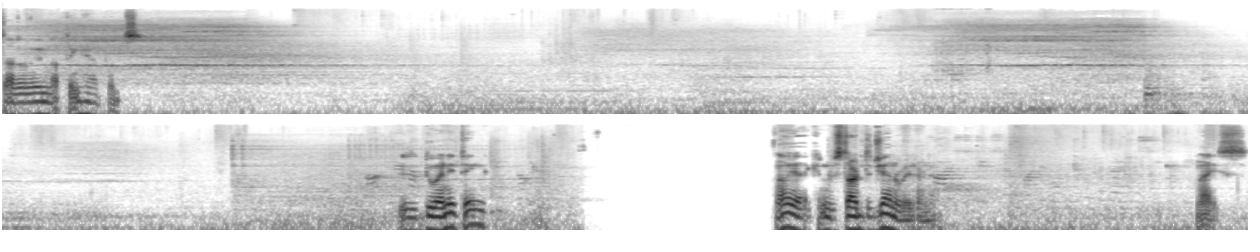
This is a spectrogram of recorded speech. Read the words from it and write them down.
Suddenly nothing happens. Did it do anything? Oh yeah, I can restart the generator now. Nice.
